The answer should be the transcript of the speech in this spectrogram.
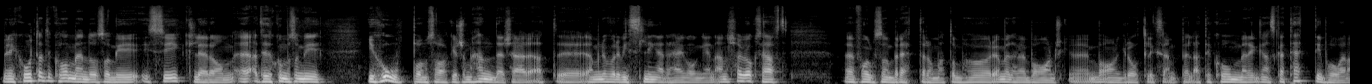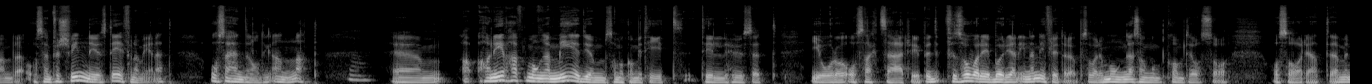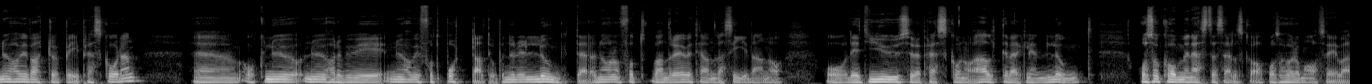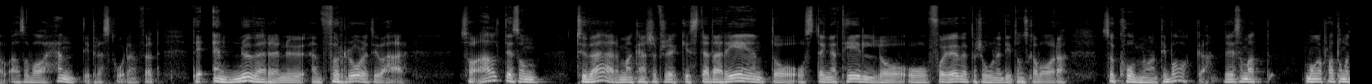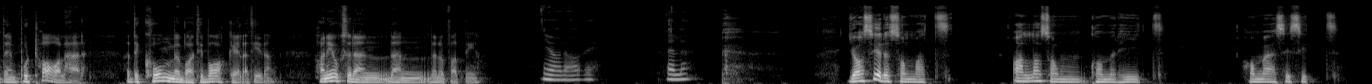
Men det är coolt att det kommer ändå som i, i cykler, om, eh, att det kommer som i, ihop om saker som händer. Så här, att, eh, ja, men nu var det visslingar den här gången. Annars har vi också haft folk som berättar om att de hör, ja, men det med barn, barngråt till exempel, att det kommer ganska tätt in på varandra och sen försvinner just det fenomenet. Och så händer någonting annat. Mm. Um, har ni haft många medium som har kommit hit till huset i år och, och sagt så här? Typ, för så var det i början, innan ni flyttade upp, så var det många som kom till oss och, och sa det att ja, men nu har vi varit uppe i prästgården uh, och nu, nu, har det blivit, nu har vi fått bort alltihop. Nu är det lugnt där och nu har de fått vandra över till andra sidan och, och det är ett ljus över prästgården och allt är verkligen lugnt. Och så kommer nästa sällskap och så hör de av sig. Alltså vad har hänt i prästgården? För att det är ännu värre nu än förra året vi var här. Så allt det som tyvärr man kanske försöker städa rent och, och stänga till och, och, få över personen dit de ska vara, så kommer man tillbaka. Det är som att många pratar om att det är en portal här. Att det kommer bara tillbaka hela tiden. Har ni också den, den, den uppfattningen? Ja, det har vi. Eller? Jag ser det som att alla som kommer hit har med sig sitt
